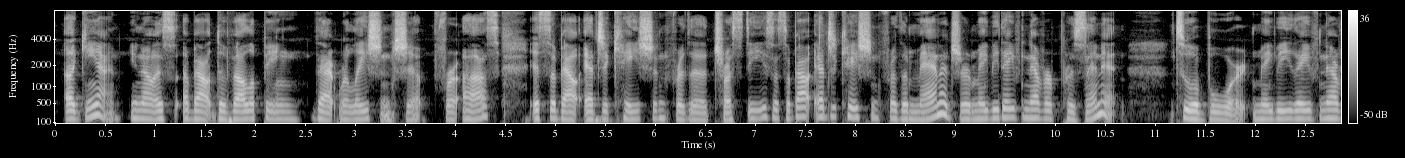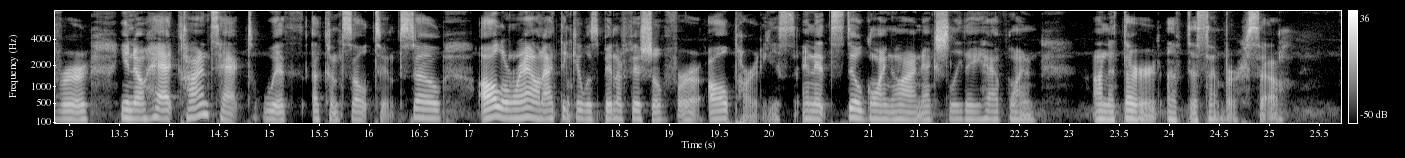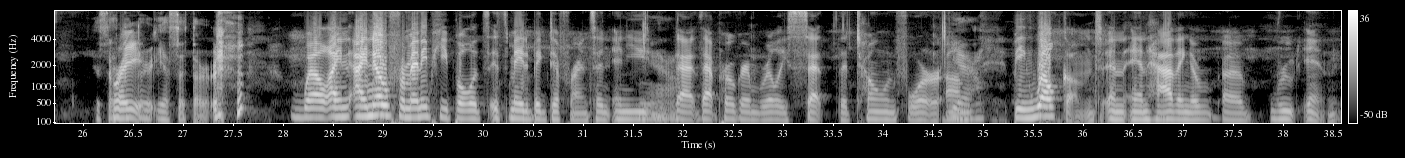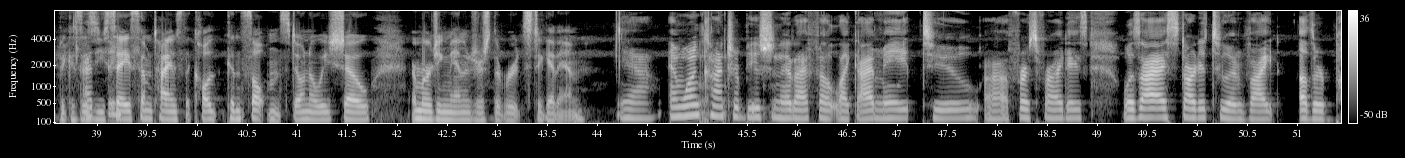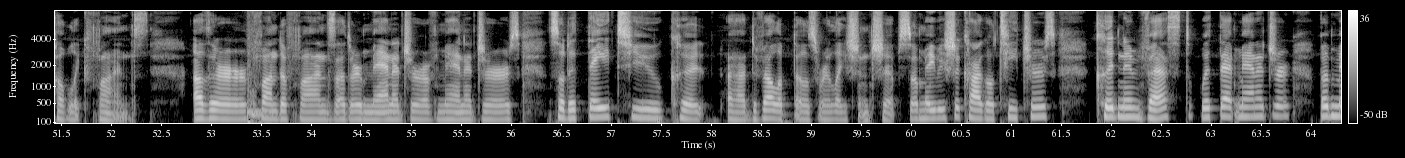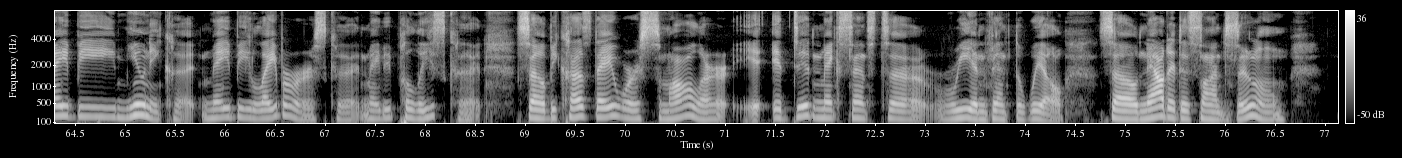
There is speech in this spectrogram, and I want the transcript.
again, you know, it's about developing that relationship for us. It's about education for the trustees. It's about education for the manager. Maybe they've never presented to a board. Maybe they've never, you know, had contact with a consultant. So all around, I think it was beneficial for all parties, and it's still going on. Actually, they have one on the third of December. So it's great. Third? Yes, the third. Well, I, I know for many people it's it's made a big difference, and and you, yeah. that that program really set the tone for um, yeah. Being welcomed and and having a, a route in. Because as I you think, say, sometimes the consultants don't always show emerging managers the routes to get in. Yeah, and one contribution that I felt like I made to uh, First Fridays was I started to invite other public funds other fund of funds, other manager of managers, so that they too could uh, develop those relationships. So maybe Chicago teachers couldn't invest with that manager, but maybe Muni could, maybe laborers could, maybe police could. So because they were smaller, it, it didn't make sense to reinvent the wheel. So now that it's on Zoom,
